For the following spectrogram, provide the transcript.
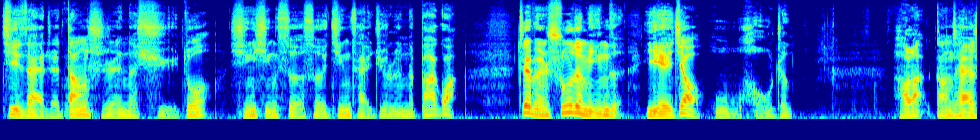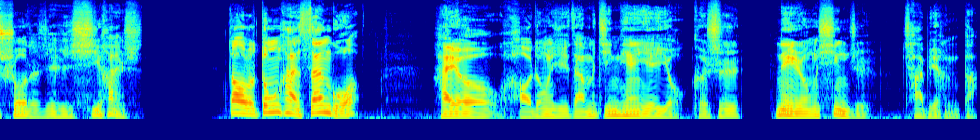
记载着当时人的许多形形色色、精彩绝伦的八卦。这本书的名字也叫《武侯蒸》。好了，刚才说的这是西汉时，到了东汉、三国，还有好东西，咱们今天也有，可是内容性质差别很大，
